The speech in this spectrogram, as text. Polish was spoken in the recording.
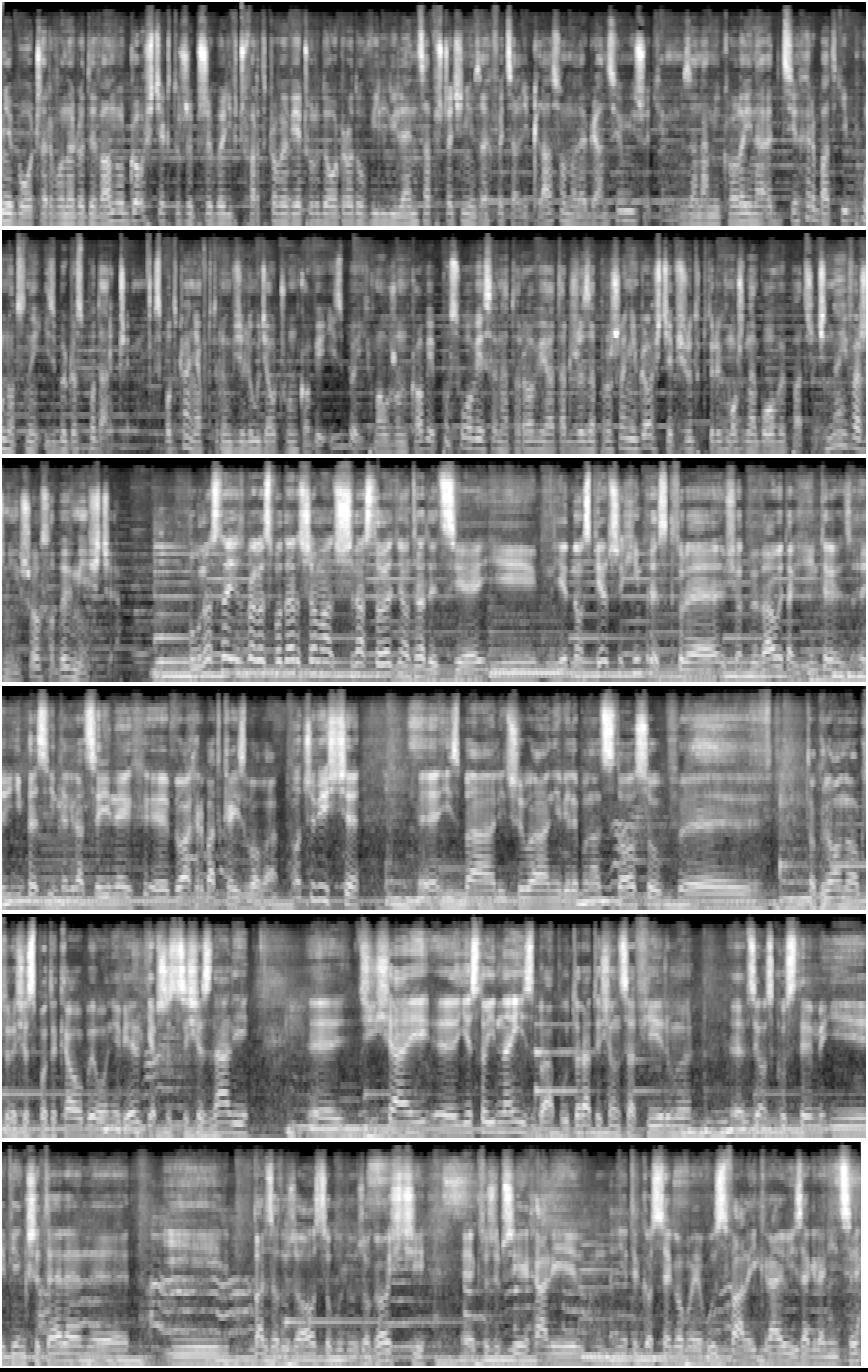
Nie było czerwonego dywanu, goście, którzy przybyli w czwartkowy wieczór do ogrodu willi Lenca w Szczecinie zachwycali klasą, elegancją i szykiem. Za nami kolejna edycja herbatki Północnej Izby Gospodarczej. Spotkania, w którym wzięli udział członkowie Izby, ich małżonkowie, posłowie, senatorowie, a także zaproszeni goście, wśród których można było wypatrzeć najważniejsze osoby w mieście. Północna Izba Gospodarcza ma 13-letnią tradycję i jedną z pierwszych imprez, które się odbywały, takich imprez integracyjnych, e, była herbatka izbowa. Oczywiście Izba liczyła niewiele ponad 100 osób. e, To grono, które się spotykało, było niewielkie, wszyscy się znali. E, Dzisiaj e, jest to inna izba, półtora tysiąca firm, e, w związku z tym i większy teren, e, i bardzo dużo osób, dużo gości, e, którzy przyjechali nie tylko z tego województwa, ale i kraju i zagranicy.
